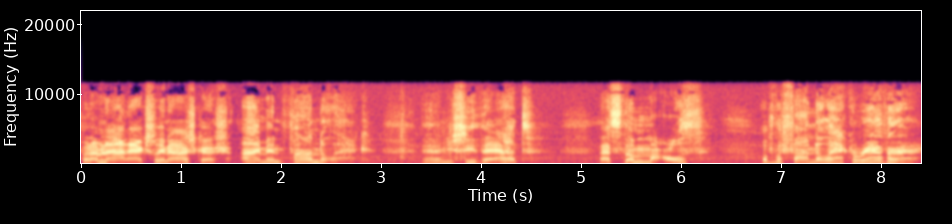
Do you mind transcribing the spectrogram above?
but I'm not actually in Oshkosh. I'm in Fond du Lac. And you see that? That's the mouth of the Fond du Lac River.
